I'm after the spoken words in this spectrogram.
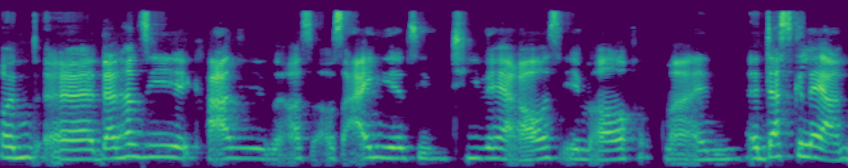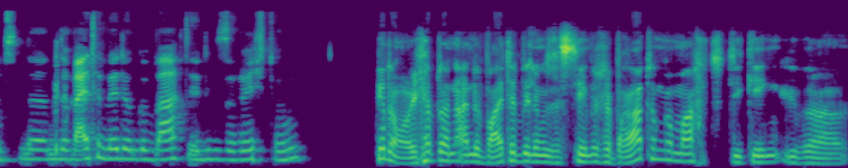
Und äh, dann haben sie quasi aus, aus Eigeninitiative heraus eben auch mal ein, äh, das gelernt, eine, eine Weiterbildung gemacht in diese Richtung. Genau, ich habe dann eine Weiterbildung systemische Beratung gemacht, die ging über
